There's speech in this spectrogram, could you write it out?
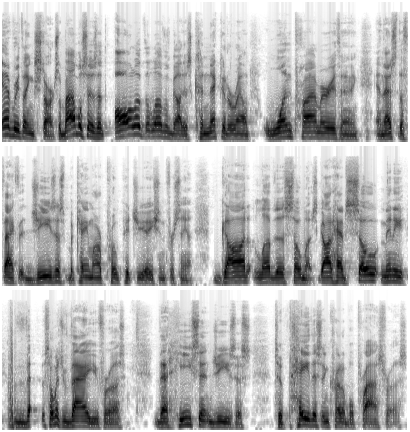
everything starts. The Bible says that all of the love of God is connected around one primary thing, and that's the fact that Jesus became our propitiation for sin. God loved us so much. God had so many, so much value for us that He sent Jesus to pay this incredible price for us.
